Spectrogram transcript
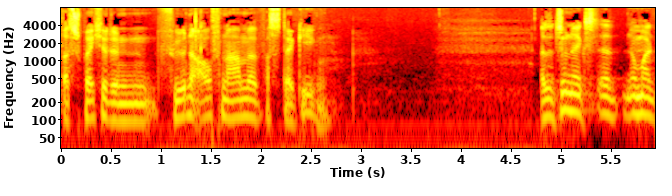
Was spreche denn für eine Aufnahme, was dagegen? Also zunächst äh, nochmal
